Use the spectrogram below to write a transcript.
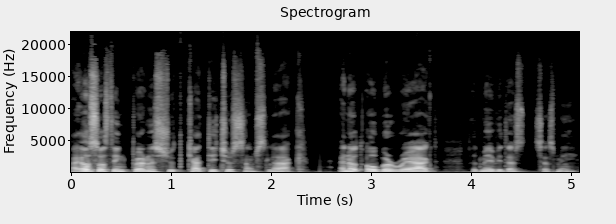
I also think parents should cut teachers some slack and not overreact, but maybe that's just me.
